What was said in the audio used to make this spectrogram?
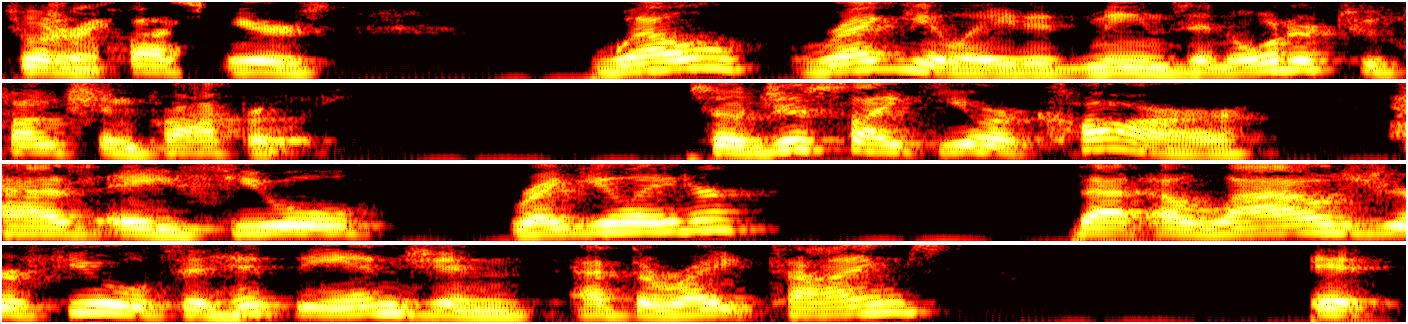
200 plus years. Well regulated means in order to function properly. So just like your car has a fuel regulator that allows your fuel to hit the engine at the right times, it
